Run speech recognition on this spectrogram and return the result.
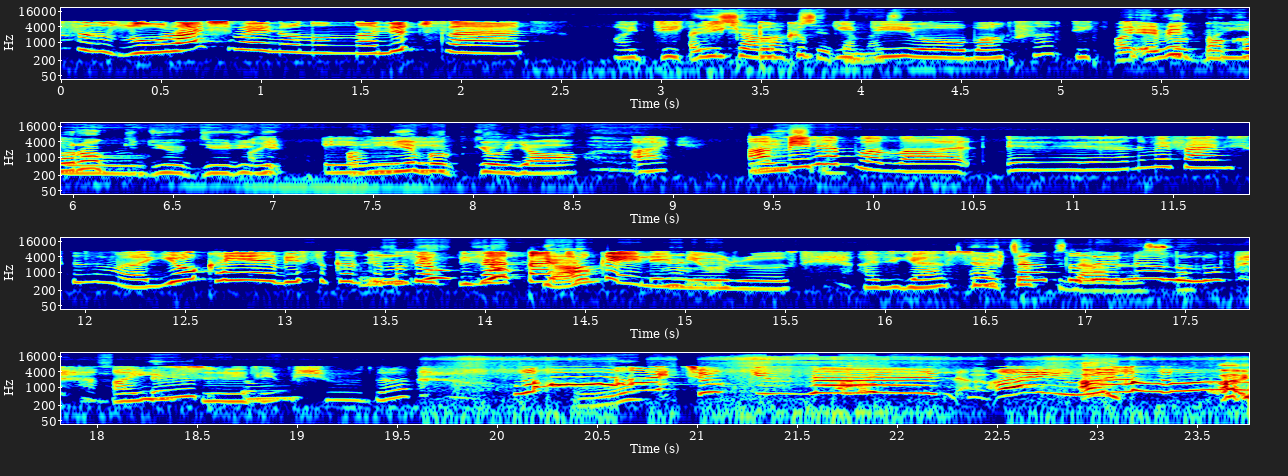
mısınız? Uğraşmayın onunla lütfen. Ay dik Ay, dik inşallah bir bakıp şey demez. gidiyor. Baksana dik dik Ay evet bakıyor. bakarak gidiyor geri. Ay, Ay, evet. Ay niye bakıyor ya? Aa, Neyse. merhabalar. Ee, hanımefendi sıkıntı mı? Yok hayır bir sıkıntımız Ee, yok. yok, Biz yok hatta ya. çok eğleniyoruz. Hadi gel sür Evet, burası. alalım. Ay Evet, sürelim tamam. şurada. Oo. Ay çok güzel. Ay Ay. Ay,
